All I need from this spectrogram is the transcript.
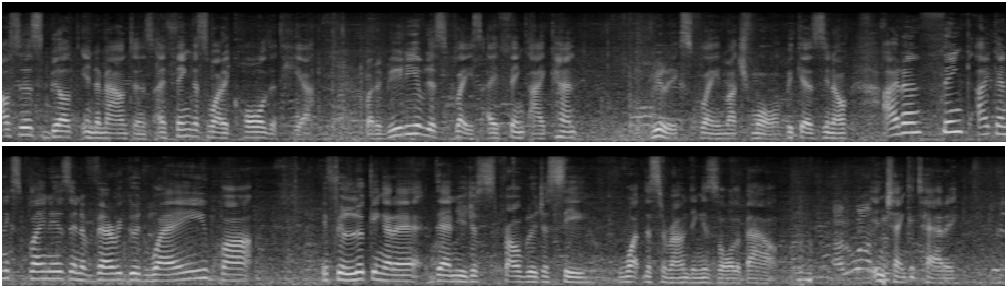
houses built in the mountains. I think that's what I called it here. But the beauty of this place, I think I can't really explain much more because you know I don't think I can explain this in a very good way but if you're looking at it then you just probably just see what the surrounding is all about in Cinque Terre.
